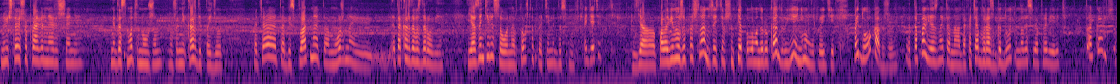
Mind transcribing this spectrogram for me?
Ну, я считаю, что правильное решение. Медосмотр нужен, потому что не каждый пойдет. Хотя это бесплатно, это можно, и это каждого здоровья. Я заинтересована в том, чтобы пройти медосмотр. Пойдете? Я половину уже прошла, но за тем, что у меня поломана рука, другие я не могу пройти. Пойду, а как же? Это полезно, это надо. Хотя бы раз в году это надо себя проверить. А как же?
